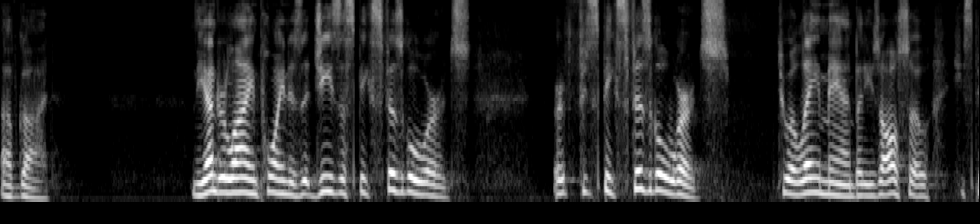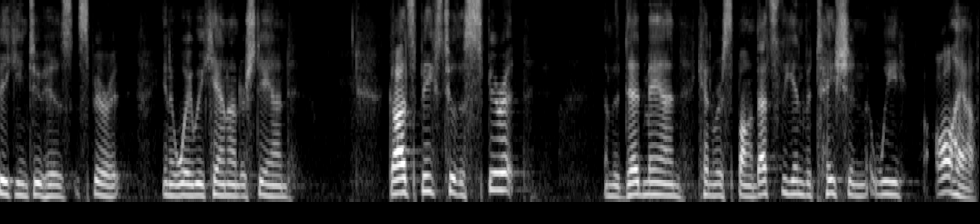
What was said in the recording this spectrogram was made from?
of God. The underlying point is that Jesus speaks physical words, or speaks physical words to a lame man, but he's also he's speaking to his spirit in a way we can't understand. God speaks to the spirit, and the dead man can respond. That's the invitation we all have.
